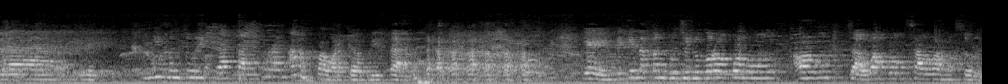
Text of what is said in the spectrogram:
balik ini mencurigakan kurang apa warga Blitar? Oke niki natang Bojonegoro pun orang Jawa pun Salwangsul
